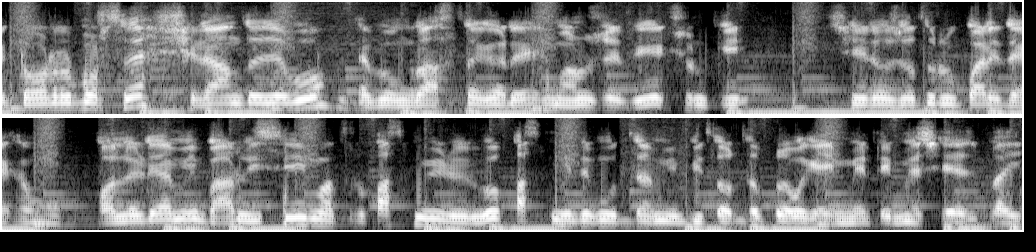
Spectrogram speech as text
একটা অর্ডার পড়ছে, সেটা আনতে যাব এবং রাস্তাঘাটে মানুষের রিয়েকশন কি? সেটাও যতটুকু পারি দেখামো। অলরেডি আমি বার হয়েছি মাত্র পাঁচ মিনিট হইব। পাঁচ মিনিটের মধ্যে আমি বিতর্ক দা মেসে ভাই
